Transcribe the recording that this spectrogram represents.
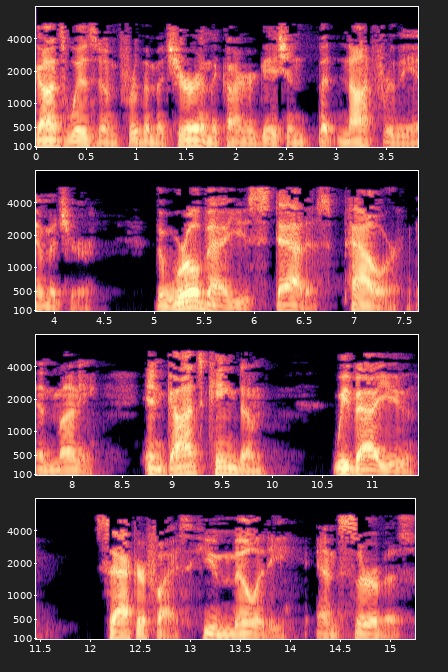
God's wisdom for the mature in the congregation, but not for the immature. The world values status, power, and money. In God's kingdom, we value sacrifice, humility, and service.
